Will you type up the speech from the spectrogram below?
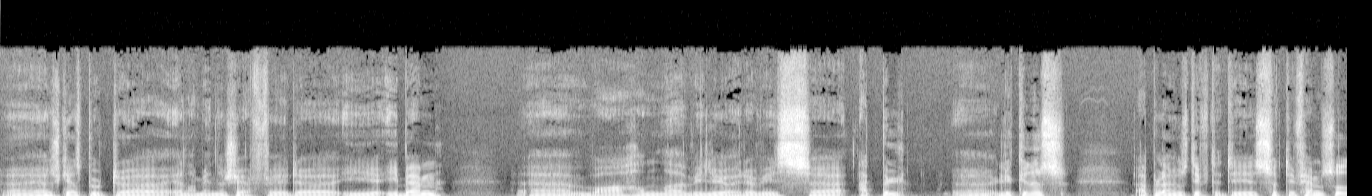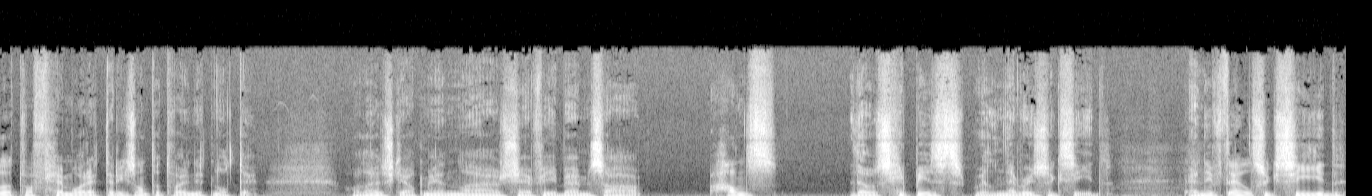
eh, jeg husker jeg spurte en av mine sjefer eh, i IBM eh, hva han eh, ville gjøre hvis eh, Apple eh, lykkedes. Apple er jo stiftet i 75, så dette var fem år etter. ikke sant? Dette var i 1980. Og da husker jeg at min uh, sjef i IBM sa Hans, those hippies will never succeed. And if they'll succeed,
